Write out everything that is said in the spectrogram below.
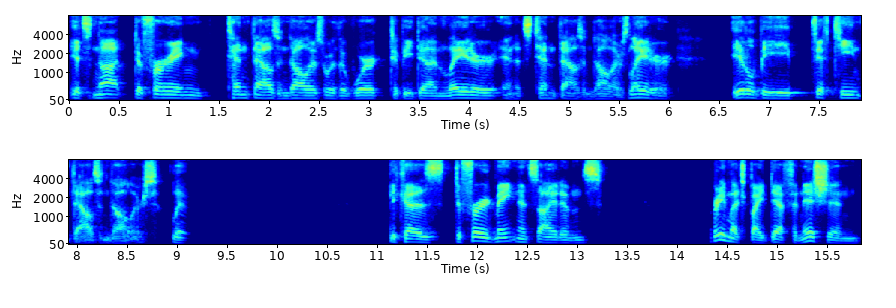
it's not deferring $10,000 worth of work to be done later, and it's $10,000 later. It'll be $15,000 later. Because deferred maintenance items, pretty much by definition,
